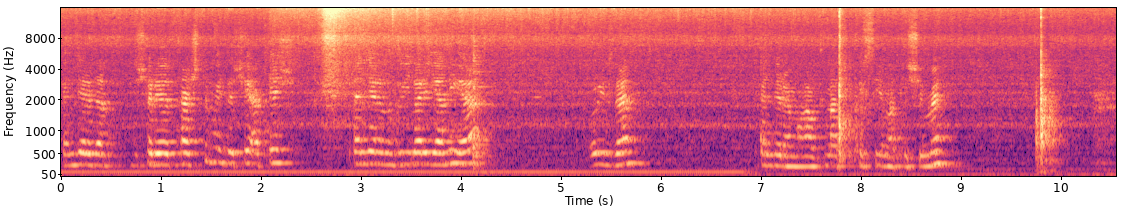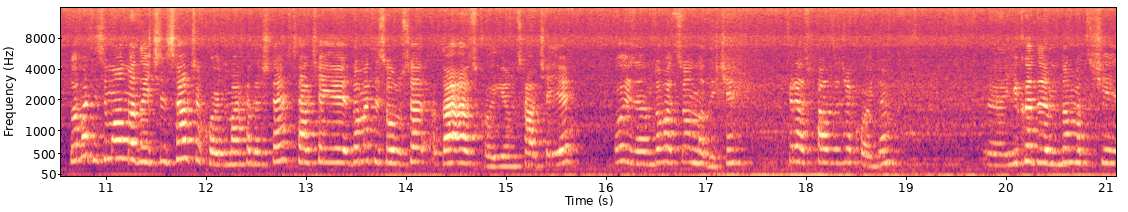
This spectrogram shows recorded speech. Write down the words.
Pencereden dışarıya taştı mıydı şey ateş tencerenin kıyıları yanıyor. O yüzden tenceremin altına kısayım ateşimi. Olmadığı için salça koydum arkadaşlar. Salçayı domates olursa daha az koyuyorum salçayı. O yüzden domates olmadığı için biraz fazlaca koydum. Ee, yıkadığım domates şey,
